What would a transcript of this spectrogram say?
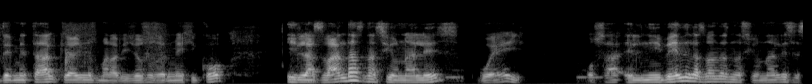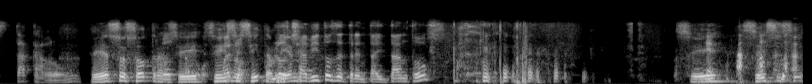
de metal, que hay unos maravillosos en México, y las bandas nacionales, güey. O sea, el nivel de las bandas nacionales está cabrón. eso es otra, Los- sí, sí, bueno, sí, sí, también. Los chavitos de treinta y tantos, Sí, sí, sí, sí.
